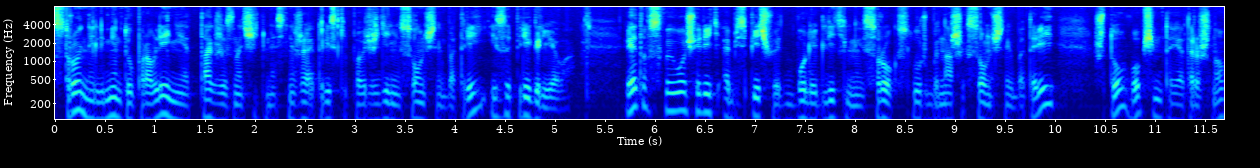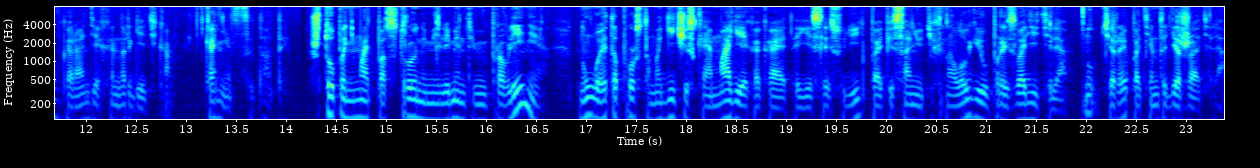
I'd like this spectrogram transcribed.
Встроенные элементы управления также значительно снижают риски повреждений солнечных батарей из-за перегрева. Это, в свою очередь, обеспечивает более длительный срок службы наших солнечных батарей, что, в общем-то, и отражено в гарантиях энергетика. Конец цитаты. Что понимать под встроенными элементами управления – ну, это просто магическая магия какая-то, если судить по описанию технологии у производителя, ну, тире патентодержателя.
